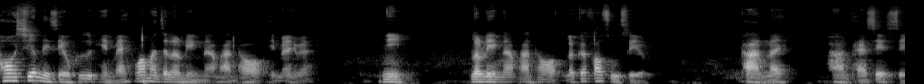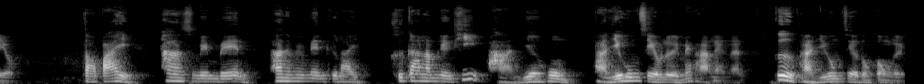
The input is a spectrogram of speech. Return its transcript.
ท่อเชื่อมในเซลล์พืชเห็นไหมว่ามันจะลำเลียงน้ำผ่านท่อเห็นไหมเห็นไหมนี่ลำเลียงน้ำผ่านท่อแล้วก็เข้าสู่เซลล์ผ่านอะไรผ่านแพสเซจเซลล์ต่อไปทานสเมมเบนทานสเมมเบนคืออะไร คือการลำเลียงที่ผ่านเยื่อหุ้ม ผ่านเยื่อหุ้มเซลล์เลยไม่ผ่านแรงนั้น ก็คือผ่านเยื่อหุ้มเซลล์ตรงๆเลย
